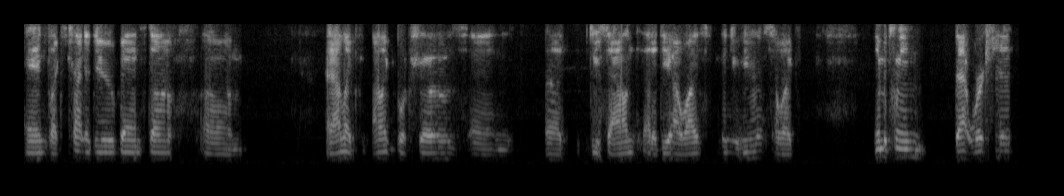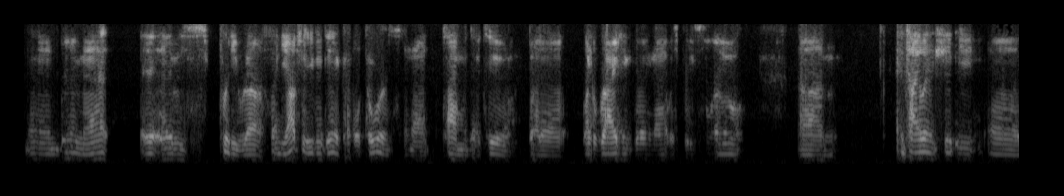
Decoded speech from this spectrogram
and like trying to do band stuff. Um, and I like I like book shows and uh, do sound at a DIY venue here. So like in between that work shit and doing that, it, it was pretty rough. And actually even did a couple tours in that time with that too. But uh, like writing during that was pretty slow. Um, and Tyler and Shibby uh,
